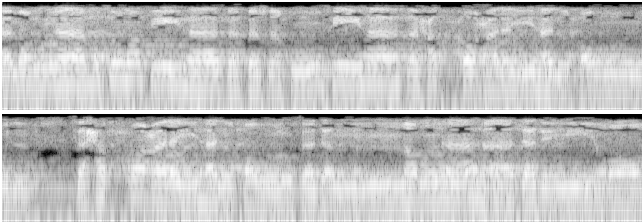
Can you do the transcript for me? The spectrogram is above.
أمرنا متر فيها ففسقوا فيها فحق عليها القول فحق عليها القول فدمرناها تدميرا.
